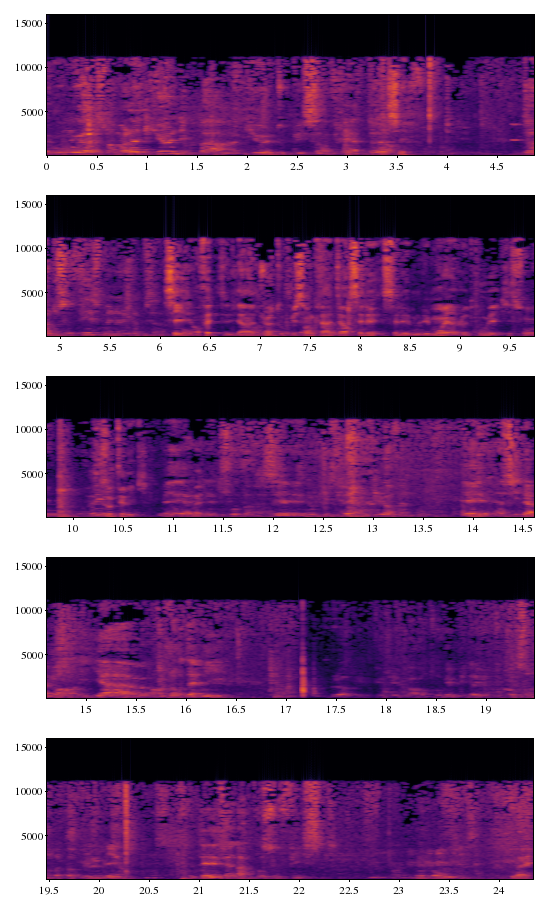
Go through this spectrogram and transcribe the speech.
où à ce moment-là, Dieu n'est pas un Dieu tout-puissant créateur. Si. Dans le soufisme, il comme ça. Si, en fait, il y a un Dieu tout-puissant créateur, c'est les, c'est les, les moyens de le trouver qui sont Oui. ésotériques. Mais euh, Ouais. c'est nous qui Dieu. Enfin. Et incidemment, il y a euh, en Jordanie un blog que j'ai pas retrouvé, puis d'ailleurs, de toute façon, je n'aurais pas pu le lire, des anarcho-soufistes. Mais bon. Ouais.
